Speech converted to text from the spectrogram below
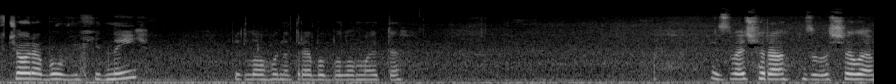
Вчора був вихідний, підлогу не треба було мити. І з вечора залишили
